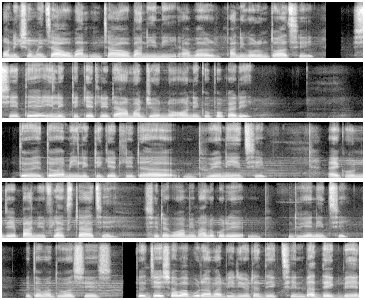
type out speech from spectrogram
অনেক সময় চাও বান, চাও বানিয়ে নিই, আবার পানি গরম তো আছেই। শীতে ইলেকট্রিক কেটলিটা আমার জন্য অনেক উপকারী। তো এই তো আমি ইলেকট্রিক কেটলিটা ধুয়ে নিয়েছি। এখন যে পানির ফ্লাক্সটা আছে, সেটাকেও আমি ভালো করে ধুয়ে নিচ্ছি। এ তো আমার ধোয়া শেষ। তো যেসব আপুরা আমার ভিডিওটা দেখছেন বা দেখবেন,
